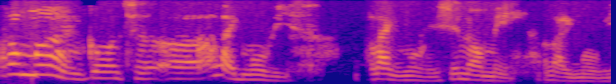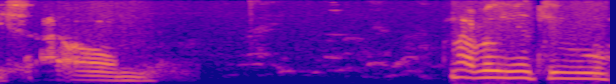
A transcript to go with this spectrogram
I don't mind going to. uh I like movies. I like movies. You know me. I like movies. Um, I'm not really into.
